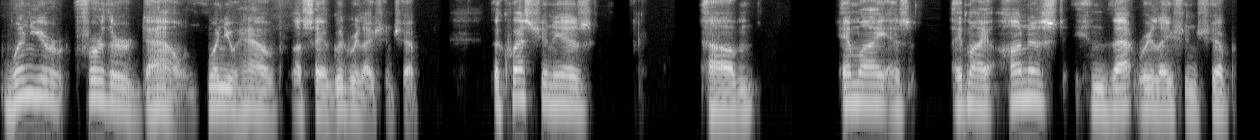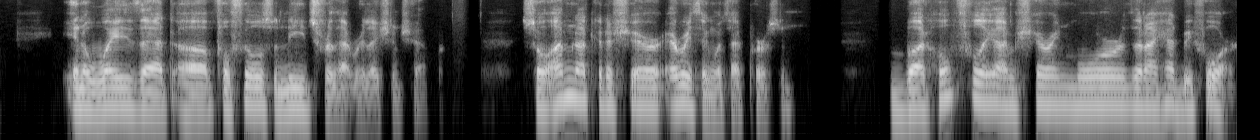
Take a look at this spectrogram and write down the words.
when you're further down, when you have let's say a good relationship, the question is, um, am I as am I honest in that relationship in a way that uh, fulfills the needs for that relationship? So I'm not going to share everything with that person, but hopefully I'm sharing more than I had before.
